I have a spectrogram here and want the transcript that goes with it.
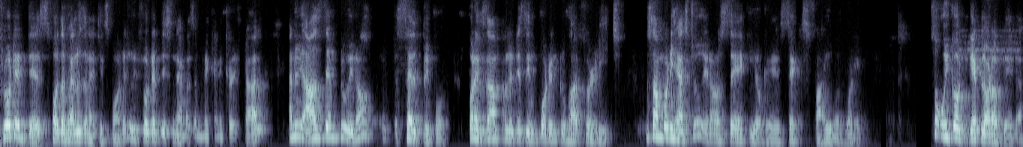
floated this for the values and ethics model. We floated this in Amazon Mechanical Turk, and we asked them to, you know, self-report. For example, it is important to her for reach. Somebody has to, you know, say, okay, six, five, or whatever. So we could get a lot of data.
